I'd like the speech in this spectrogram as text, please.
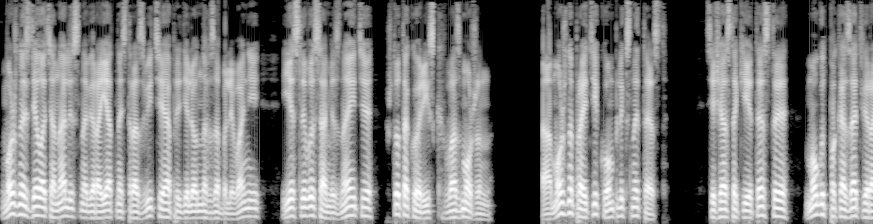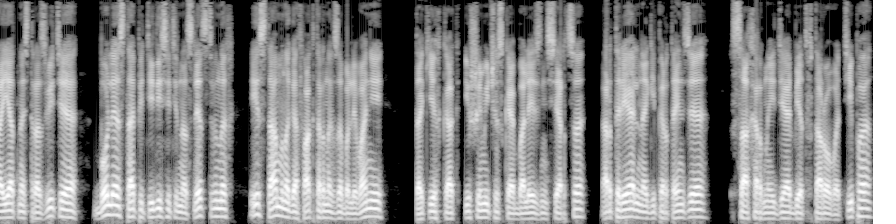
Можно сделать анализ на вероятность развития определенных заболеваний, если вы сами знаете, что такой риск возможен. А можно пройти комплексный тест. Сейчас такие тесты могут показать вероятность развития более 150 наследственных и 100 многофакторных заболеваний, таких как ишемическая болезнь сердца, артериальная гипертензия, сахарный диабет второго типа,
